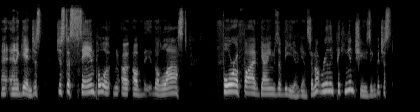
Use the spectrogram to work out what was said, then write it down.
and, and again, just just a sample of, uh, of the, the last four or five games of the year. Again, so not really picking and choosing, but just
